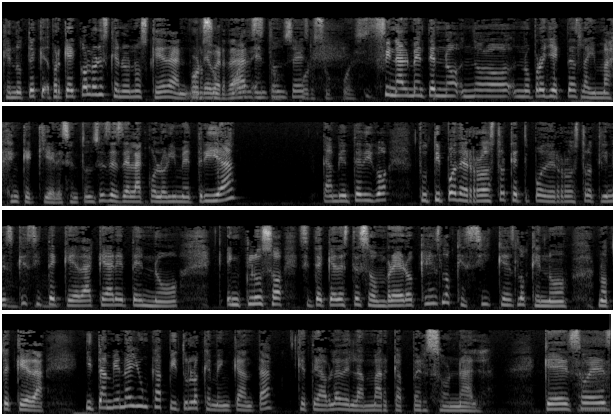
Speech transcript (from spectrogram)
que no te que- porque hay colores que no nos quedan, Por de verdad. supuesto, Entonces, por supuesto. finalmente no, no, no proyectas la imagen que quieres. Entonces, desde la colorimetría, también te digo tu tipo de rostro, qué tipo de rostro tienes, qué sí te queda, qué arete no, incluso si te queda este sombrero, qué es lo que sí, qué es lo que no, no te queda. Y también hay un capítulo que me encanta que te habla de la marca personal que eso es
